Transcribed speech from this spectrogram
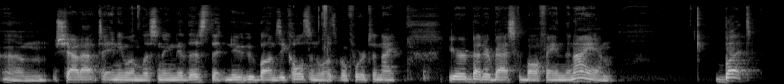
Um, shout out to anyone listening to this that knew who Bonzie Colson was before tonight. You're a better basketball fan than I am. But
